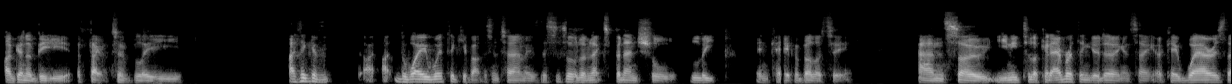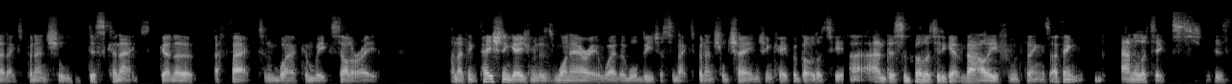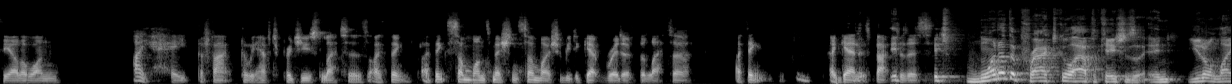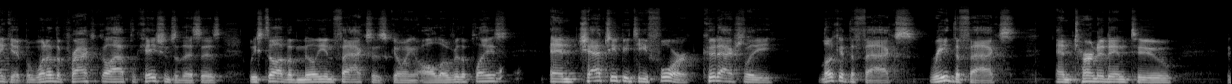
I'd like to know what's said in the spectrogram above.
are going to be effectively. I think of the way we're thinking about this internally is this is sort of an exponential leap in capability. And so you need to look at everything you're doing and saying, okay, where is that exponential disconnect going to affect and where can we accelerate? And I think patient engagement is one area where there will be just an exponential change in capability uh, and this ability to get value from things. I think analytics is the other one. I hate the fact that we have to produce letters. I think I think someone's mission somewhere should be to get rid of the letter. I think again, it's back it, to this. It's one of the practical applications, and you don't like it, but one of the practical applications of this is we still have a million faxes going all over the place, and ChatGPT four could actually look at the fax, read the fax, and turn it into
